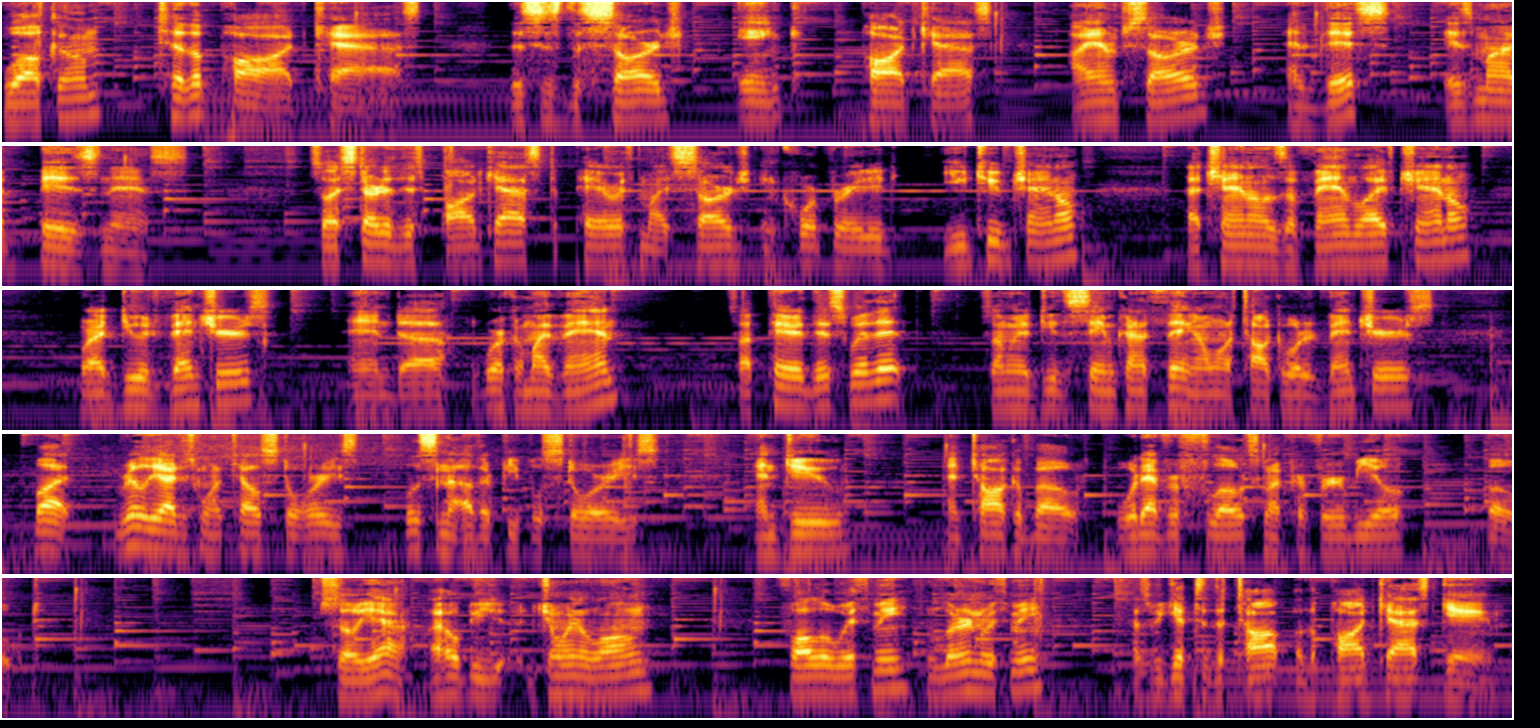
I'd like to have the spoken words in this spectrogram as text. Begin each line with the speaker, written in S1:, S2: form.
S1: Welcome to the podcast. This is the Sarge Inc. podcast. I am Sarge, and this is my business. So, I started this podcast to pair with my Sarge Incorporated YouTube channel. That channel is a van life channel where I do adventures and uh, work on my van. So, I paired this with it. So, I'm going to do the same kind of thing. I want to talk about adventures, but really, I just want to tell stories, listen to other people's stories, and do and talk about whatever floats my proverbial boat. So, yeah, I hope you join along, follow with me, learn with me as we get to the top of the podcast game.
